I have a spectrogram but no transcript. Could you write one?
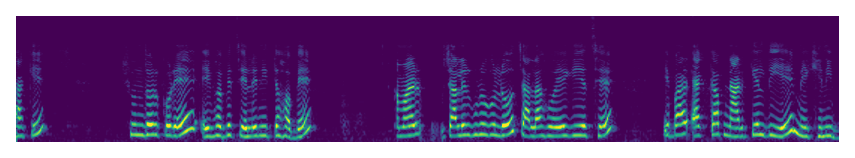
থাকে। সুন্দর করে এইভাবে চেলে নিতে হবে। আমার চালের গুঁড়োগুলো চালা হয়ে গিয়েছে। এবার এক কাপ নারকেল দিয়ে মেখে নিব।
